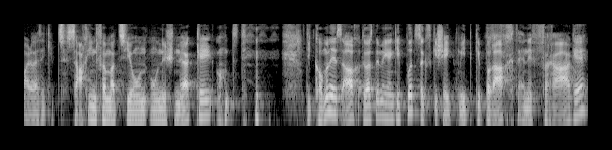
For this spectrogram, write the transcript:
normalerweise gibt's Sachinformation ohne Schnörkel und die, kommen jetzt auch. Du hast nämlich ein Geburtstagsgeschenk mitgebracht, eine Frage.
